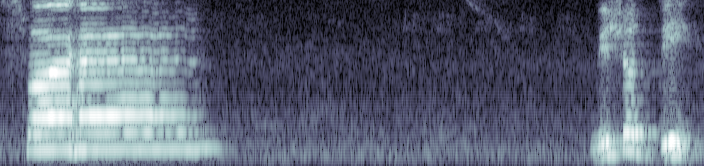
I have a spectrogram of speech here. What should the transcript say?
स्वाह। विशुद्धि।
